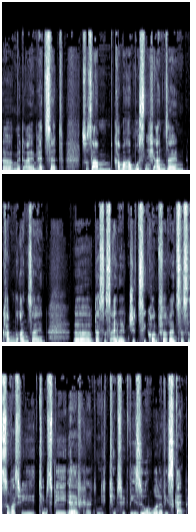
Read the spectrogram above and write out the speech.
äh, mit einem Headset zusammen. Kamera muss nicht an sein, kann an sein. Äh, das ist eine Jitsi-Konferenz. Das ist sowas wie Teamspeak, äh, nicht Teamspeak, wie Zoom oder wie Skype.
